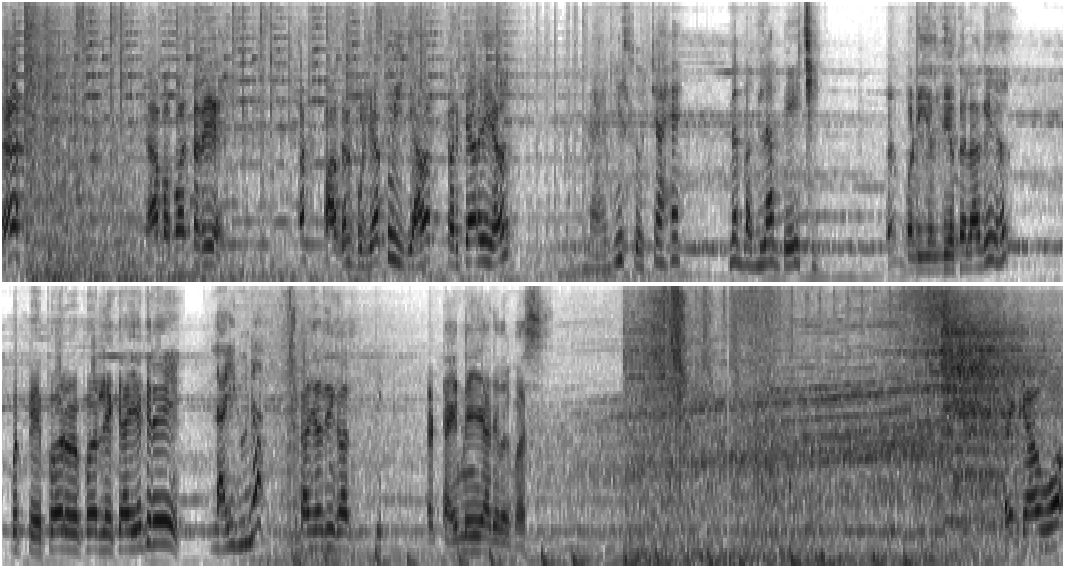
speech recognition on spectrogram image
क्या बकवास कर रही है? और पागल बुढ़िया तू यहाँ कर क्या रही है हाँ? मैंने सोचा है मैं बंगला बेच ही। बड़ी जल्दी अकल आ गई हाँ? कोई पेपर वेपर लेके आई है कि नहीं? लाई हूँ ना। निकाल जल्दी निकाल। टाइम नहीं याद है मेरे पास। अरे क्या हुआ?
